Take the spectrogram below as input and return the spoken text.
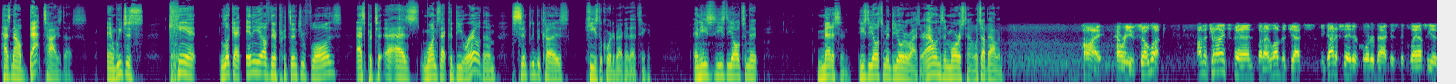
has now baptized us, and we just can't look at any of their potential flaws as as ones that could derail them simply because he's the quarterback of that team and he's he's the ultimate medicine. He's the ultimate deodorizer. Allen's in Morristown. What's up, Allen? Hi, how are you? So look, I'm a Giants fan, but I love the Jets. You got to say their quarterback is the classiest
